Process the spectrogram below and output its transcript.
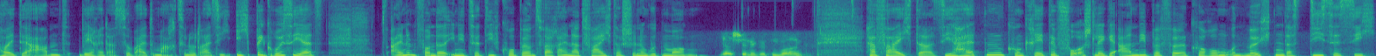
heute Abend wäre das soweit um 18.30 Uhr. Ich begrüße jetzt einen von der Initiativgruppe, und zwar Reinhard Feichter. Schönen guten Morgen. Ja, schönen guten Morgen. Herr Feichter, Sie halten konkrete Vorschläge an die Bevölkerung und möchten, dass diese sich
